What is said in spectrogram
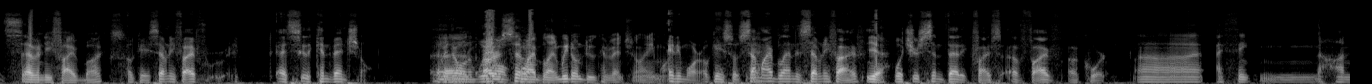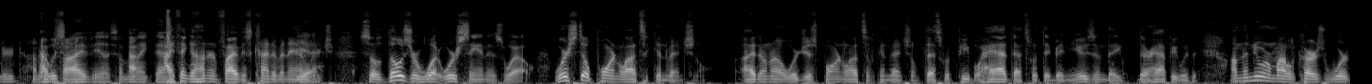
Seventy-five bucks. Okay. Seventy five. That's the conventional. We don't. We or don't semi-blend. We don't do conventional anymore. anymore. Okay, so semi blend is seventy five. Yeah. What's your synthetic five of five a quart? Uh, I think mm, 100, I was- 105, yeah, something like that. I think 105 is kind of an average. So those are what we're seeing as well. We're still pouring lots of conventional. I don't know. We're just pouring lots of conventional. That's what people had. That's what they've been using. They they're happy with it. On the newer model cars, we're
